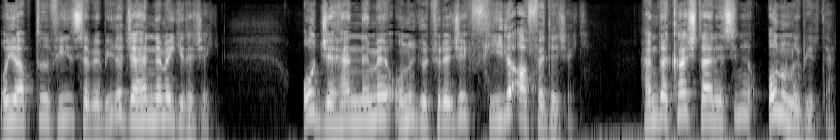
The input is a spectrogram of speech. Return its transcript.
o yaptığı fiil sebebiyle cehenneme girecek o cehenneme onu götürecek fiili affedecek. Hem de kaç tanesini? Onunu birden.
